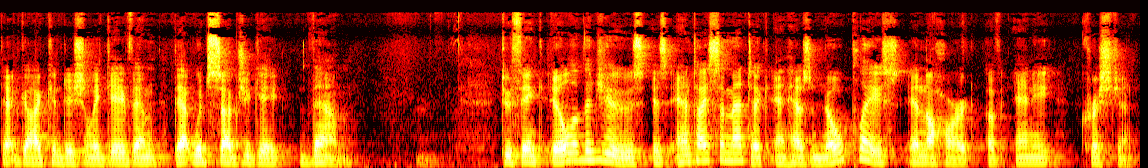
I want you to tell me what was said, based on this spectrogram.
that God conditionally gave them that would subjugate them. To think ill of the Jews is anti Semitic and has no place in the heart of any Christian.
